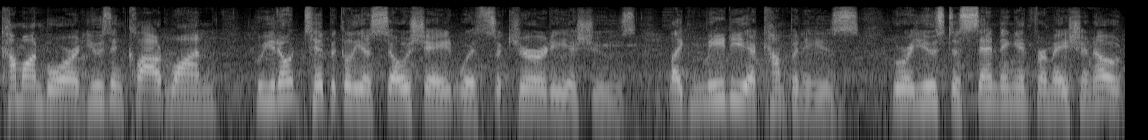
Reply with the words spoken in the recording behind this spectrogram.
come on board using Cloud One who you don't typically associate with security issues, like media companies who are used to sending information out.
